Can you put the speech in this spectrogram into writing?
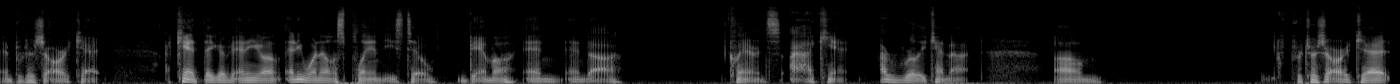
and Patricia Arquette. I can't think of any uh, anyone else playing these two, Bama and and uh, Clarence. I, I can't. I really cannot. Um, Patricia Arquette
